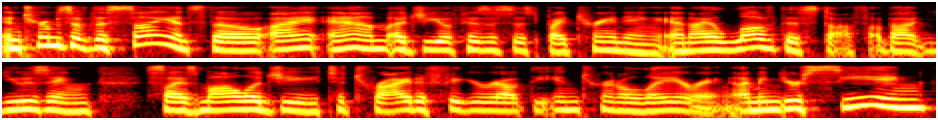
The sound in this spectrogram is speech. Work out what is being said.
In terms of the science, though, I am a geophysicist by training, and I love this stuff about using seismology to try to figure out the internal layering. I mean, you're seeing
